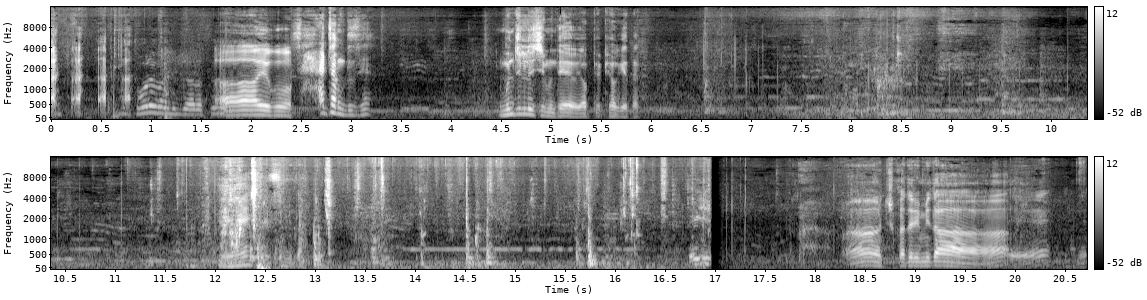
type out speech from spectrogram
돌에 걸린 줄 알았어. 아이고 살짝 넣으세요 문질르시면 돼요 옆에 벽에다가 네 됐습니다 아 축하드립니다 네, 네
